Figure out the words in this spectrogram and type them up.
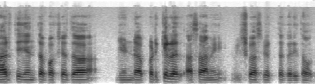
भारतीय जनता पक्षाचा झेंडा फडकेल असा आम्ही विश्वास व्यक्त करीत आहोत.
